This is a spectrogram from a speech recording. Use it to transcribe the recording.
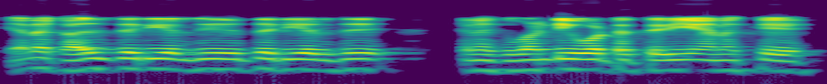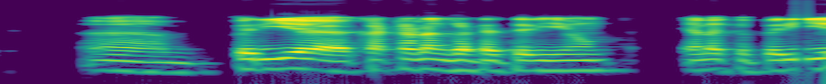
எனக்கு அது தெரியறது இது தெரியறது. எனக்கு வண்டி ஓட்ட தெரியும். எனக்கு அஹ், பெரிய கட்டடம் கட்ட தெரியும். எனக்கு பெரிய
